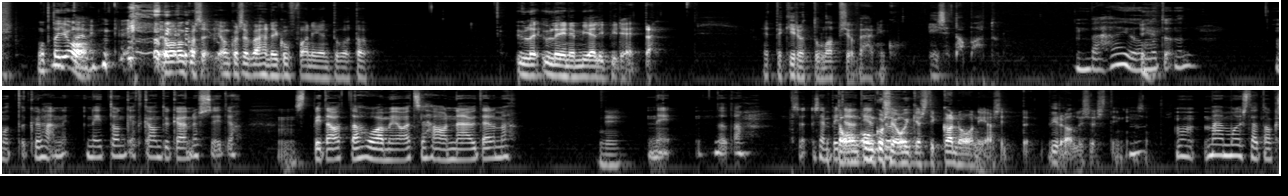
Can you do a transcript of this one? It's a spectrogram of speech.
mutta joo, niin. onko, se, onko se vähän niin kuin fanien tuota, yle, yleinen mielipide, että, että kirjoittu lapsi on vähän niin kuin, ei se tapahtunut. Vähän joo, mutta mutta kyllähän niitä on, ketkä on tykännyt siitä. Ja mm. sit pitää ottaa huomioon, että sehän on näytelmä. Niin. Niin, tota, sen pitää on, onko se oikeasti kanonia sitten virallisesti? Niin. Mm, mä en muista, että onko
